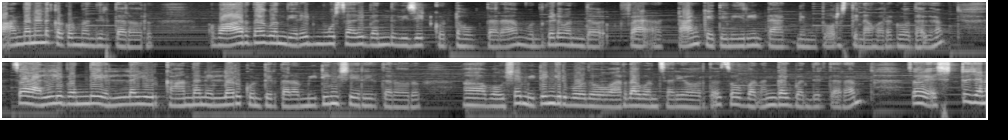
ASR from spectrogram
ಕಾಂದನ ಕರ್ಕೊಂಡು ಬಂದಿರ್ತಾರೆ ಅವರು. ವಾರದಾಗ ಒಂದು ಎರಡು, ಮೂರು ಸಾರಿ ಬಂದು ವಿಸಿಟ್ ಕೊಟ್ಟು ಹೋಗ್ತಾರೆ. ಮುಂದ್ಗಡೆ ಒಂದು ಫ್ಯಾ ಟ್ಯಾಂಕ್ ಐತಿ, ನೀರಿನ ಟ್ಯಾಂಕ್ ನಿಮ್ಗೆ ತೋರಿಸ್ತೀನಿ ನಾವು ಹೊರಗೆ ಹೋದಾಗ. ಸೊ ಅಲ್ಲಿ ಬಂದು ಎಲ್ಲ ಇವ್ರ ಕಾಂದನ ಎಲ್ಲರೂ ಕುಂತಿರ್ತಾರೆ. ಮೀಟಿಂಗ್ ಶೇರ್ ಇರ್ತಾರೆ ಅವರು. ಬಹುಶಃ ಮೀಟಿಂಗ್ ಇರ್ಬೋದು ವಾರದಾಗ ಒಂದು ಸರಿ ಅವ್ರದ್ದು ಸೊ ಹಂಗಾಗಿ ಬಂದಿರ್ತಾರೆ. ಸೊ ಎಷ್ಟು ಜನ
